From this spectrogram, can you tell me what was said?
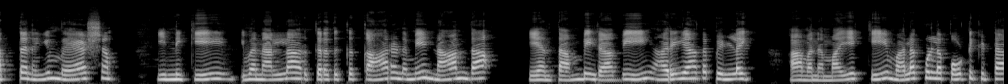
அத்தனையும் வேஷம். இன்னைக்கு இவன் நல்லா இருக்கிறதுக்கு காரணமே நான் தான் என் தம்பி ரவி அறியாத பிள்ளை. அவனை மயக்கி வலக்குள்ள போட்டுக்கிட்டா.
